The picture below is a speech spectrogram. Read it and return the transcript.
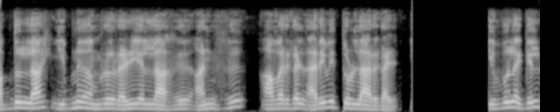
அப்துல்லாஹ் இப்னு அம்ரு ரழியல்லாஹு அன்ஹு அவர்கள் அறிவித்துள்ளார்கள். இவ்வுலகில்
